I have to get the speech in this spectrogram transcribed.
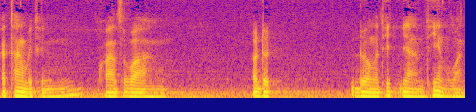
กระทั่งไปถึงความสว่างประดุดดวงอาทิตย์ยามเที่ยงวัน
